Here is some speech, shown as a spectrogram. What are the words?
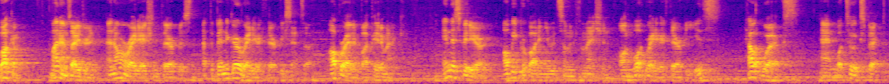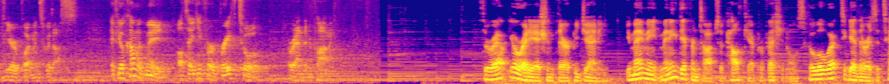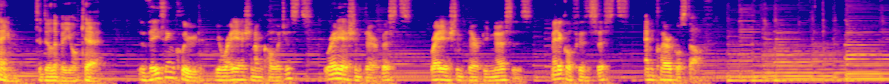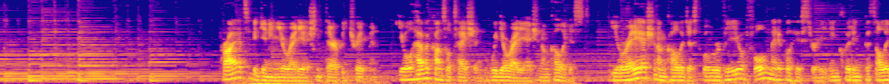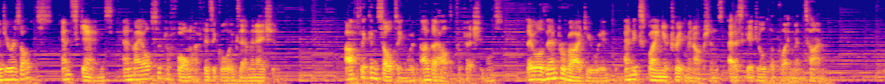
Welcome. My name's Adrian, and I'm a radiation therapist at the Bendigo Radiotherapy Centre, operated by Peter Mac. In this video, I'll be providing you with some information on what radiotherapy is, how it works, and what to expect for your appointments with us. If you'll come with me, I'll take you for a brief tour around the department. Throughout your radiation therapy journey, you may meet many different types of healthcare professionals who will work together as a team to deliver your care. These include your radiation oncologists, radiation therapists, radiation therapy nurses, medical physicists, and clerical staff. Prior to beginning your radiation therapy treatment, you will have a consultation with your radiation oncologist. Your radiation oncologist will review your full medical history, including pathology results and scans, and may also perform a physical examination. After consulting with other health professionals, they will then provide you with and explain your treatment options at a scheduled appointment time.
